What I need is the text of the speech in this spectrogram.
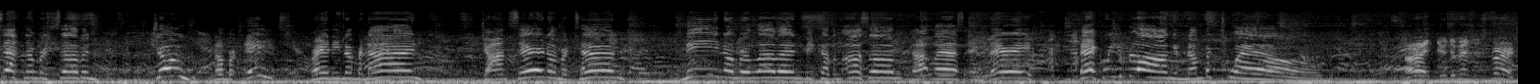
Seth, number seven. Joe, number eight. Randy, number nine. John Sayre, number 10. Me, number 11, because I'm awesome, not last. And Larry, back where you belong, in number 12. All right, do divisions first.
